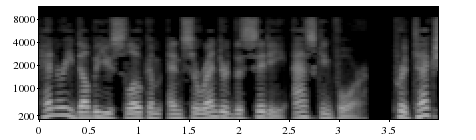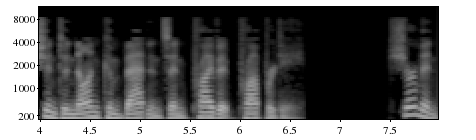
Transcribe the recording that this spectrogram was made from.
Henry W. Slocum, and surrendered the city, asking for protection to non-combatants and private property. Sherman,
